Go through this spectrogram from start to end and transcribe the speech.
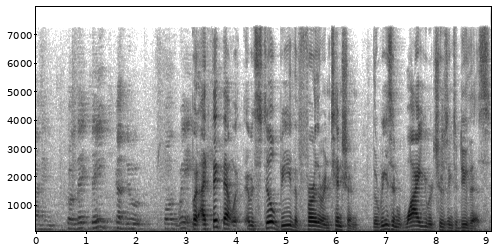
I mean, because they, they can do both ways. But I think that would, it would still be the further intention, the reason why you were choosing to do this.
